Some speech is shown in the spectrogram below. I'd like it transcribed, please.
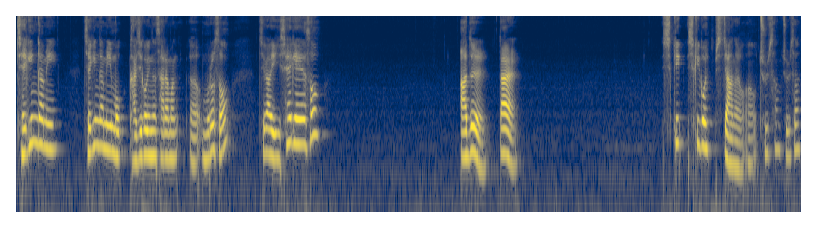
책임감이 책임감이 뭐 가지고 있는 사람은 어, 물어서 제가 이 세계에서 아들, 딸 시키 시키고 싶지 않아요. 어, 출산, 출산.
